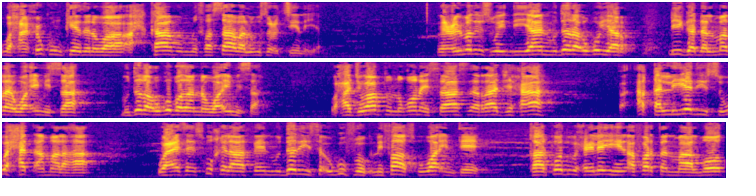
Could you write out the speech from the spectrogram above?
waxaa xukunkeeduna waa axkaamu nufasaa baa lagu socodsiinaya. Waxay culimmadu isweydiiyaan muddada ugu yar dhiigga dhalmada waa imisa muddada ugu badanna waa imisa. Waxaa jawaabtu noqonaysaa sida raajixa ah aqaliyadiisu wax xad ama laha. Waxayse isku khilaafeen muddadiisa ugu fog nifaasku waa intee. Qaarkood waxay leeyihiin afartan maalmood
